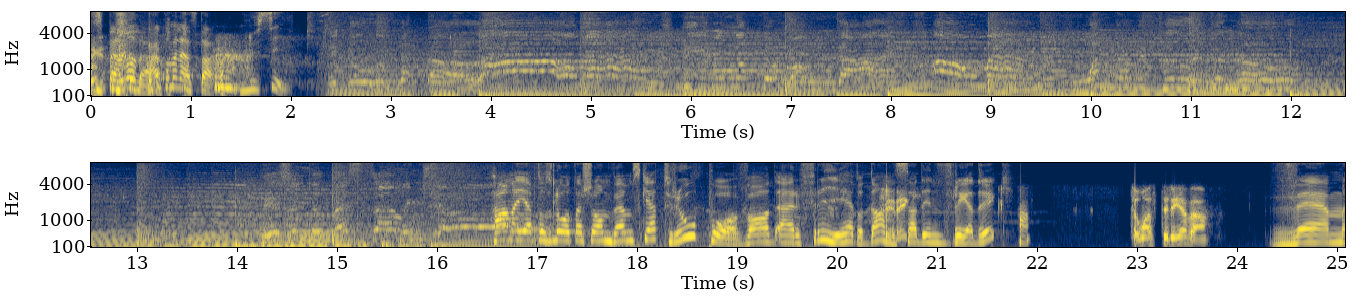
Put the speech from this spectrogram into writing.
Spännande, här kommer nästa. Musik. Han har gett oss låtar som Vem ska jag tro på? Vad är frihet? Och dansa Fredrik? din... Fredrik? Thomas Di Leva. Vem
